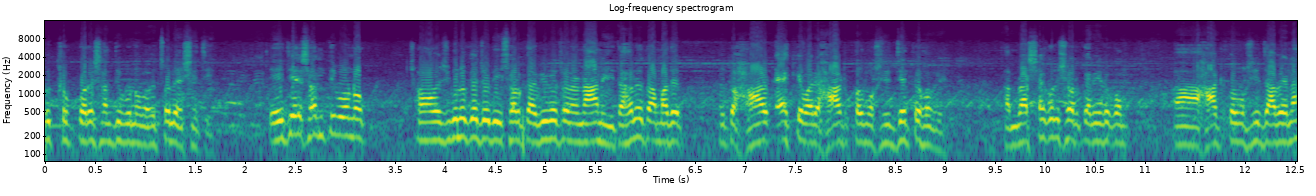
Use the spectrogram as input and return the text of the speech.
বিক্ষোভ করে শান্তিপূর্ণভাবে চলে এসেছি। এই যে শান্তিপূর্ণ সমাবেশগুলোকে যদি সরকার বিবেচনা না নেই তাহলে তো আমাদের হয়তো হার্ড একেবারে হার্ড কর্মসূচি যেতে হবে। আমরা আশা করি সরকার এরকম হার্ড কর্মসূচি যাবে না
